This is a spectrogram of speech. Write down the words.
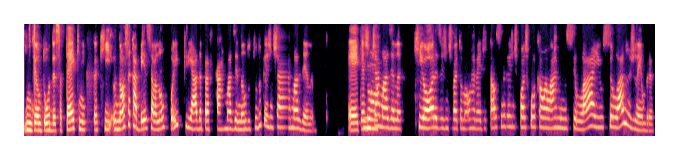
o, inventor dessa técnica, que a nossa cabeça ela não foi criada para ficar armazenando tudo que a gente armazena. É, que a gente armazena que horas a gente vai tomar um remédio e tal, sendo que a gente pode colocar um alarme no celular e o celular nos lembra,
